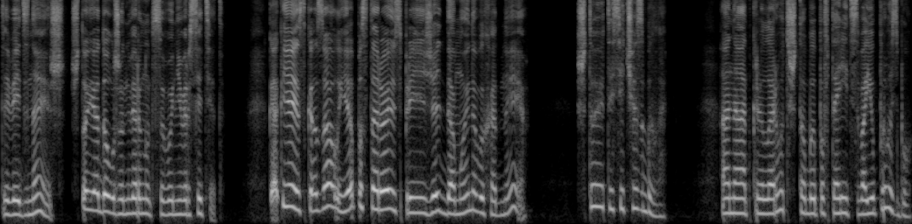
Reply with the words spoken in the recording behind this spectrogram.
«Ты ведь знаешь, что я должен вернуться в университет. Как я и сказал, я постараюсь приезжать домой на выходные». Что это сейчас было? Она открыла рот, чтобы повторить свою просьбу,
